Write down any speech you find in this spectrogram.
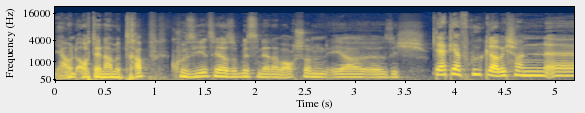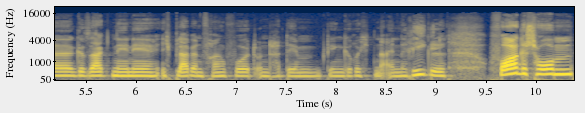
Ja, und auch der Name Trapp kursierte ja so ein bisschen, der hat aber auch schon eher äh, sich. Der hat ja früh, glaube ich, schon äh, gesagt, nee, nee, ich bleibe in Frankfurt und hat dem den Gerüchten einen Riegel vorgeschoben.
